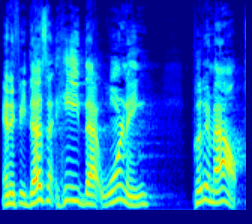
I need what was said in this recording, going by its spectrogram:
And if he doesn't heed that warning, put him out.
